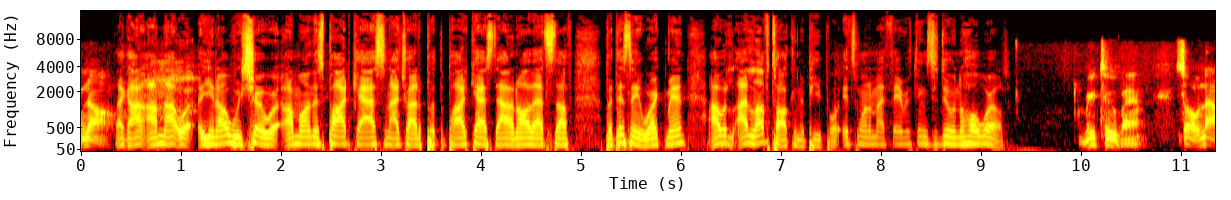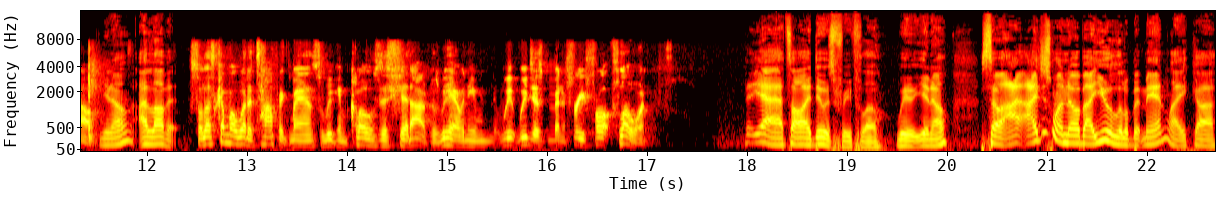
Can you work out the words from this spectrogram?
No, Like I, I'm not, you know, we sure we're, I'm on this podcast and I try to put the podcast out and all that stuff, but this ain't work, man. I would, I love talking to people. It's one of my favorite things to do in the whole world. me too, man. So now, You know, I love it. so let's come up with a topic, man, so we can close this shit out because we haven't even we, we just been free flowing. Yeah, that's all I do is free flow. We, you know, so I, I just want to know about you a little bit, man. Like, uh,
